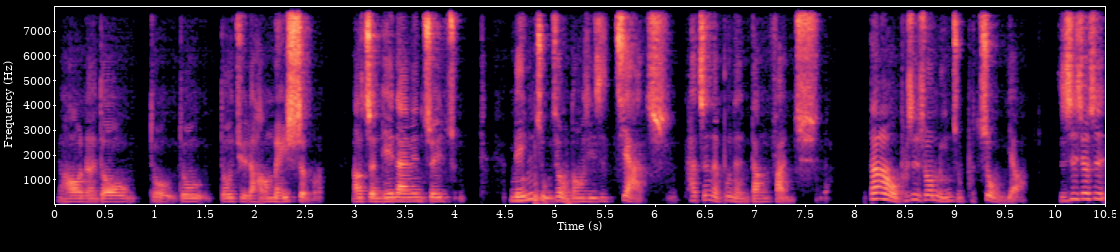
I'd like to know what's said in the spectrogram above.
然后呢，都都都都觉得好像没什么。然后整天在那边追逐。民主这种东西是价值，它真的不能当饭吃啊！当然，我不是说民主不重要，只是就是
